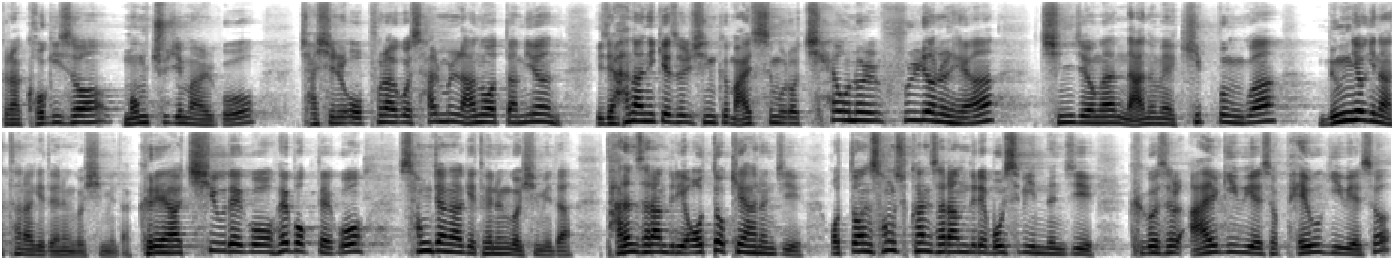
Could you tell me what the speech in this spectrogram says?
그러나 거기서 멈추지 말고 자신을 오픈하고 삶을 나누었다면 이제 하나님께서 주신 그 말씀으로 체온을 훈련을 해야 진정한 나눔의 기쁨과 능력이 나타나게 되는 것입니다. 그래야 치유되고 회복되고 성장하게 되는 것입니다. 다른 사람들이 어떻게 하는지, 어떤 성숙한 사람들의 모습이 있는지 그것을 알기 위해서 배우기 위해서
